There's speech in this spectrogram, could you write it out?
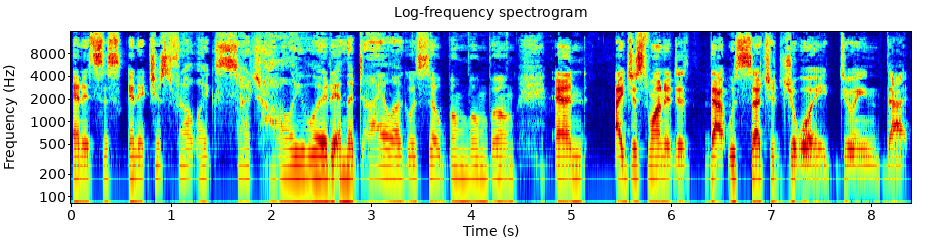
and it's just and it just felt like such hollywood and the dialogue was so boom boom boom. And i just wanted to that was such a joy doing that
